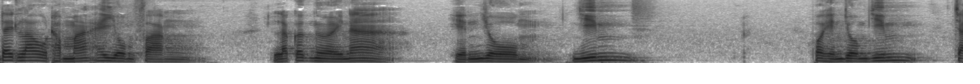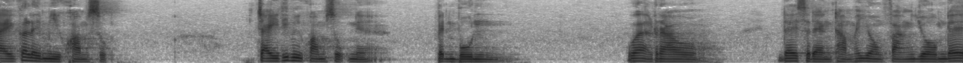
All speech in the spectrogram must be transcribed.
ได้เล่าธรรมะให้โยมฟัง แล้วก็เงยหน้า เห็นโยม ยิ้ม พอเห็นโยมยิ้ม ใจก็เลยมีความสุข ใจที่มีความสุขเนี่ย เป็นบุญ ว่าเราได้แสดงธรรมให้โยมฟังโยมได้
